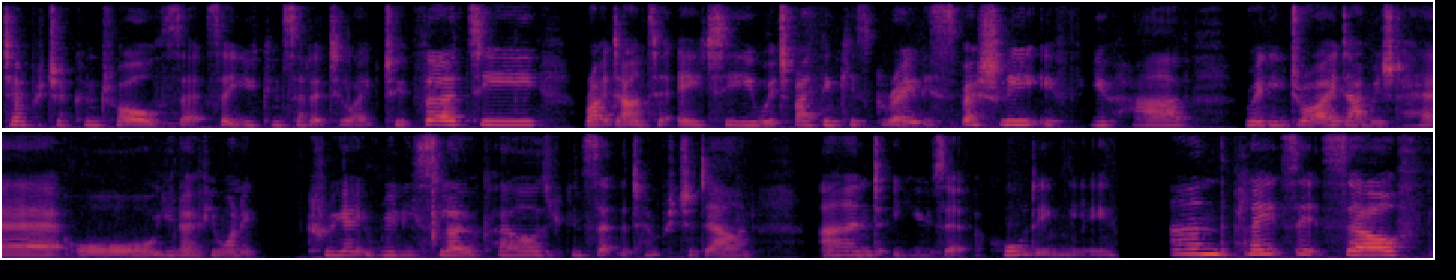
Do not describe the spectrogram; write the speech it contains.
temperature control set so you can set it to like 230 right down to 80 which I think is great especially if you have really dry damaged hair or you know if you want to create really slow curls you can set the temperature down and use it accordingly. And the plates itself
